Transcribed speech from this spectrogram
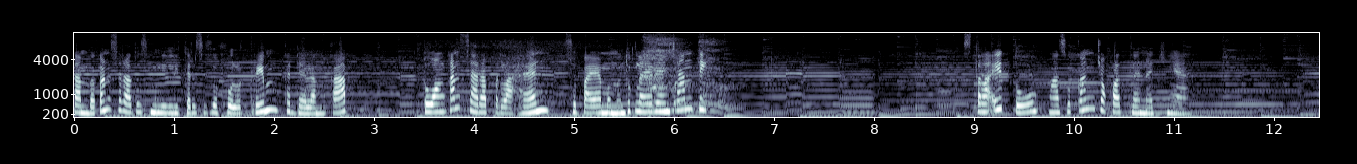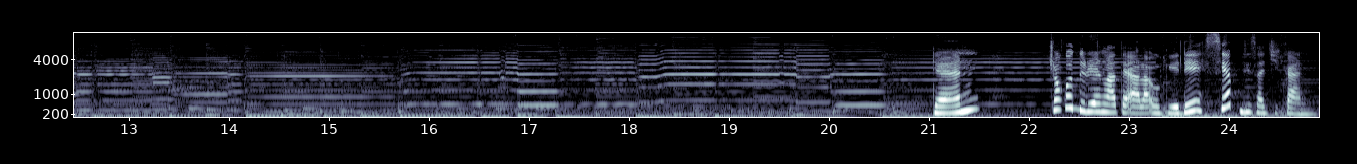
Tambahkan 100 ml susu full cream ke dalam cup. Tuangkan secara perlahan supaya membentuk layar yang cantik. Setelah itu, masukkan coklat ganache-nya. Dan Choco Durian Latte ala UGD siap disajikan.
